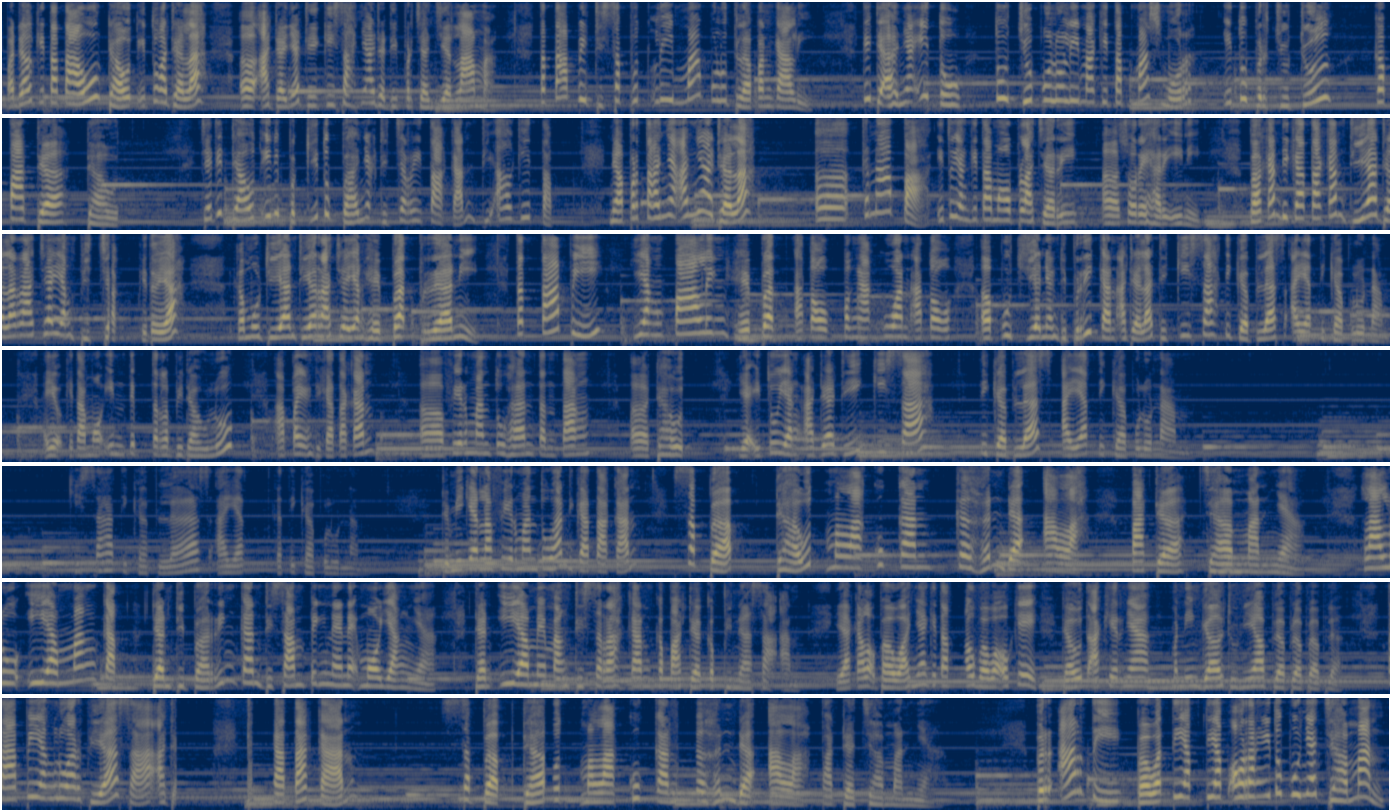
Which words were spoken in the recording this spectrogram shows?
Padahal kita tahu Daud itu adalah uh, adanya di kisahnya ada di perjanjian lama. Tetapi disebut 58 kali. Tidak hanya itu, 75 kitab Mazmur itu berjudul kepada Daud. Jadi Daud ini begitu banyak diceritakan di Alkitab. Nah pertanyaannya adalah uh, kenapa? Itu yang kita mau pelajari uh, sore hari ini. Bahkan dikatakan dia adalah raja yang bijak gitu ya. Kemudian dia raja yang hebat, berani. Tetapi yang paling hebat atau pengakuan atau uh, pujian yang diberikan adalah di kisah 13 ayat 36. Ayo kita mau intip terlebih dahulu apa yang dikatakan uh, firman Tuhan tentang uh, Daud yaitu yang ada di kisah 13 ayat 36. Kisah 13 ayat ke-36. Demikianlah firman Tuhan dikatakan sebab Daud melakukan kehendak Allah pada zamannya. Lalu ia mangkat dan dibaringkan di samping nenek moyangnya dan ia memang diserahkan kepada kebinasaan. Ya, kalau bawahnya kita tahu bahwa oke, okay, Daud akhirnya meninggal dunia bla bla bla bla. Tapi yang luar biasa ada dikatakan sebab Daud melakukan kehendak Allah pada zamannya. Berarti bahwa tiap-tiap orang itu punya zaman.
